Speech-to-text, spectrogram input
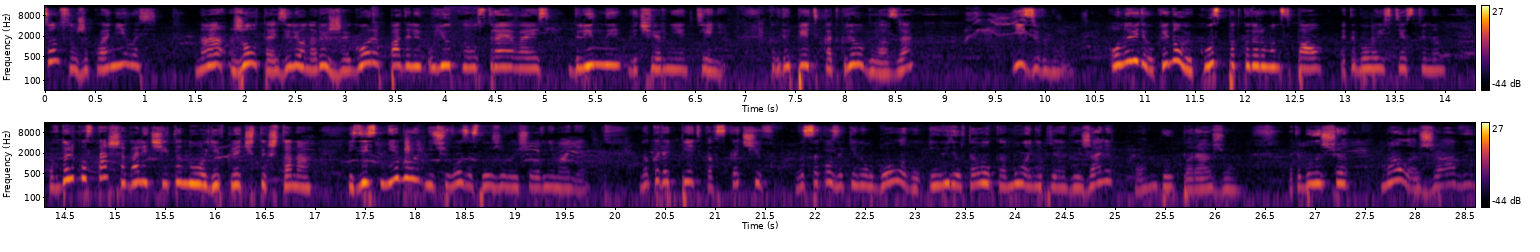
Солнце уже клонилось, на желтое, зелено-рыжие горы падали, уютно устраиваясь, длинные вечерние тени. Когда Петька открыл глаза и зевнул, он увидел кленовый куст, под которым он спал. Это было естественно. Вдоль куста шагали чьи-то ноги в клетчатых штанах, и здесь не было ничего заслуживающего внимания. Но когда Петька, вскочив, высоко закинул голову и увидел того, кому они принадлежали, он был поражен. Это был еще моложавый,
